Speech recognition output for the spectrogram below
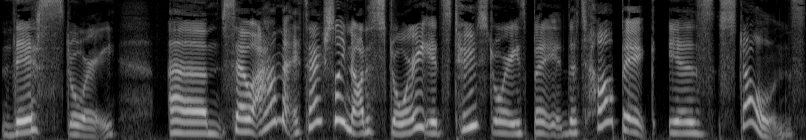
this story. Um, so I'm, it's actually not a story, it's two stories, but the topic is stones.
